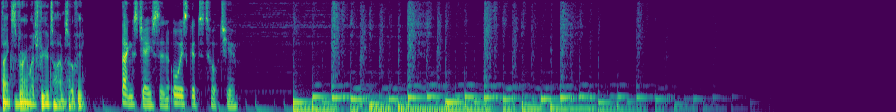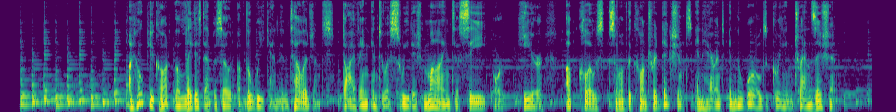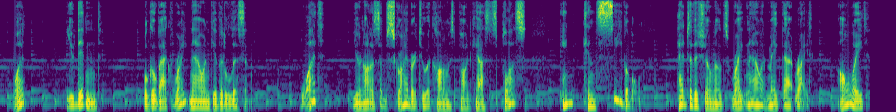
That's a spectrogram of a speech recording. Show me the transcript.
Thanks very much for your time, Sophie. Thanks, Jason. Always good to talk to you. Hope you caught the latest episode of The Weekend Intelligence, diving into a Swedish mine to see or hear up close some of the contradictions inherent in the world's green transition. What? You didn't? Well, go back right now and give it a listen. What? You're not a subscriber to Economist Podcasts Plus? Inconceivable. Head to the show notes right now and make that right. I'll wait.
